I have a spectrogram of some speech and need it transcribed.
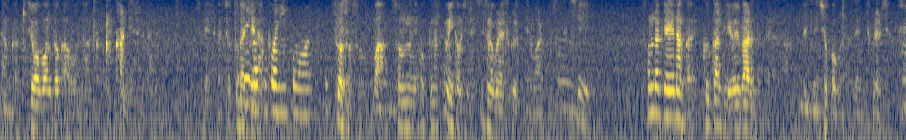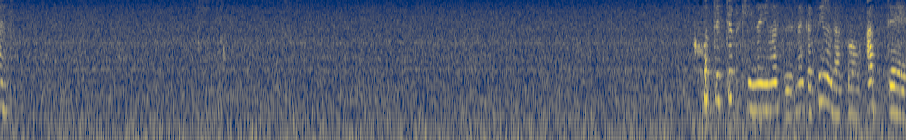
なんか貴重本とかをなんか管理するためのスペースがちょっとだけなんか。ここにこう作って。そうそうそう。まあそんなに大きくなってもいいかもしれないしそのぐらい作るっていうのもあるかもしれないし、そんだけなんか空間的余裕があるんだったらさ別に書庫ぐらいは全然作れるじゃん。はいここってちょっと気になります。なんかジムがこうあって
